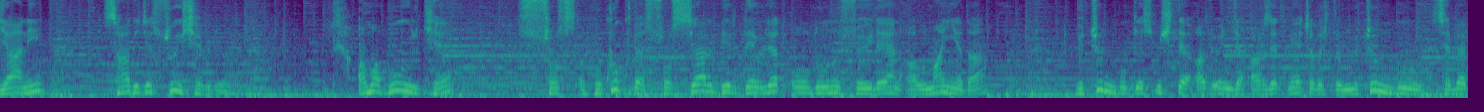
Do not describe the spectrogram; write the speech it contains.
Yani sadece su içebiliyordu. Ama bu ülke sos- hukuk ve sosyal bir devlet olduğunu söyleyen Almanya'da bütün bu geçmişte az önce arz etmeye çalıştığım bütün bu sebep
